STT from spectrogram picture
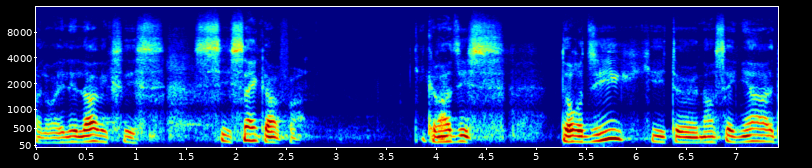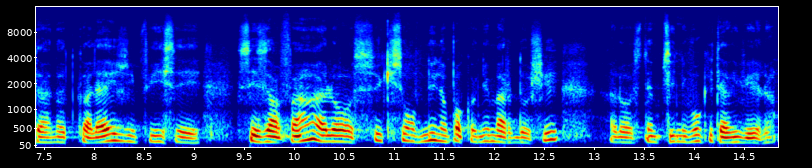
Alors elle est là avec ses, ses cinq enfants qui grandissent. Dordi, qui est un enseignant dans notre collège, et puis ses, ses enfants. Alors, ceux qui sont venus n'ont pas connu Mardoché. Alors, c'est un petit nouveau qui est arrivé là.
